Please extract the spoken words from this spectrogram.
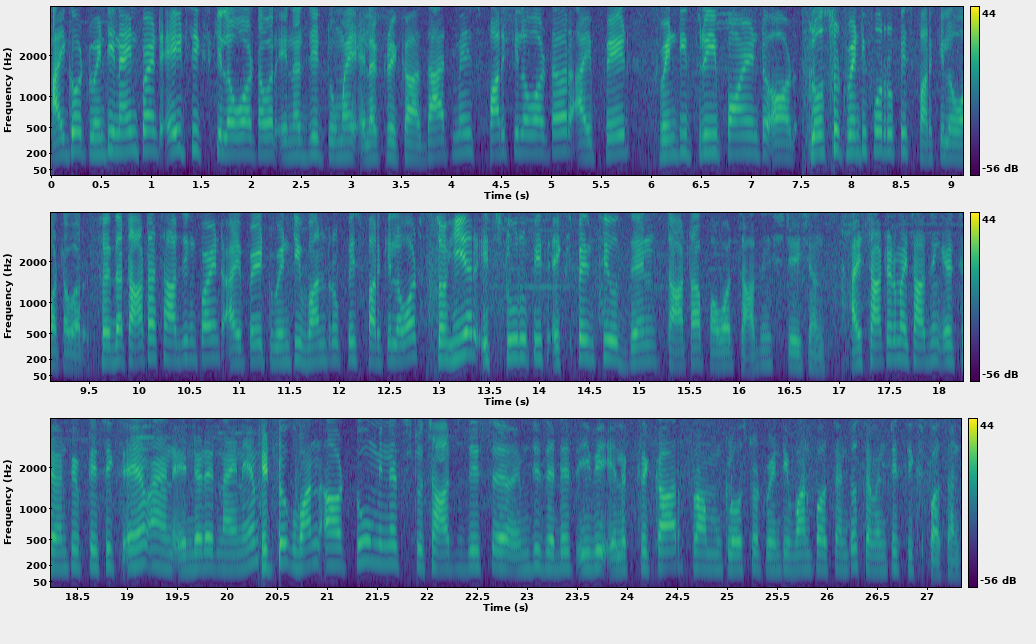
I got 29.86 kilowatt hour energy to my electric car. That means per kilowatt hour, I paid 23 point or close to 24 rupees per kilowatt hour. So at the Tata charging point, I paid 21 rupees per kilowatt. So here it's 2 rupees expensive than Tata power charging stations. I started my charging at 7.56 am and ended at 9 am. It took 1 or 2 minutes to charge this uh, MG ZS EV electric car from close to 21% to 76%.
